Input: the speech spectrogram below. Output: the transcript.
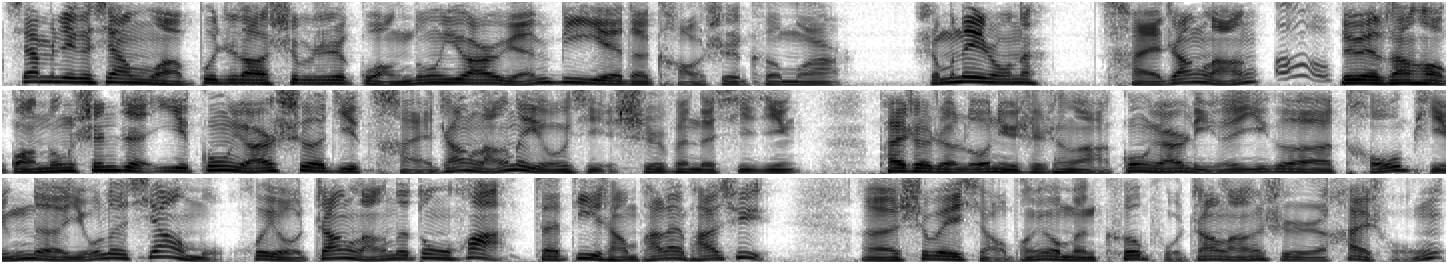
下面这个项目啊，不知道是不是广东幼儿园毕业的考试科目二？什么内容呢？踩蟑螂。六月三号，广东深圳一公园设计踩蟑螂的游戏，十分的吸睛。拍摄者罗女士称啊，公园里的一个投屏的游乐项目，会有蟑螂的动画在地上爬来爬去。呃，是为小朋友们科普蟑螂是害虫，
